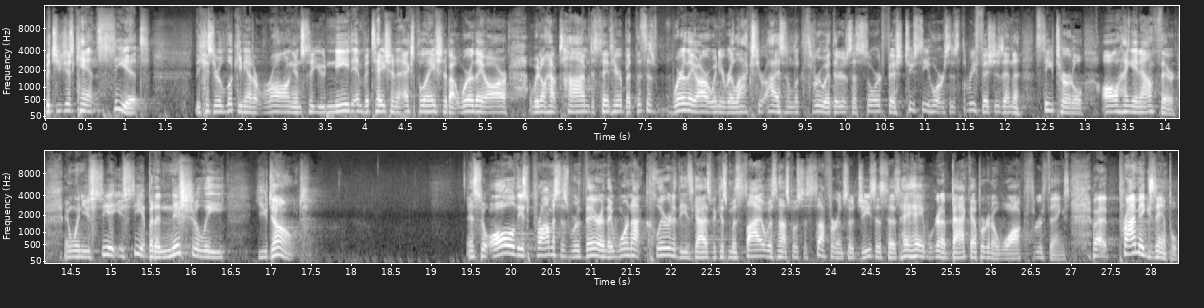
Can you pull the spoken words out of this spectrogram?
but you just can't see it because you're looking at it wrong. And so you need invitation and explanation about where they are. We don't have time to sit here, but this is where they are when you relax your eyes and look through it. There's a swordfish, two seahorses, three fishes, and a sea turtle all hanging out there. And when you see it, you see it, but initially you don't. And so all of these promises were there, and they were not clear to these guys because Messiah was not supposed to suffer. And so Jesus says, hey, hey, we're going to back up, we're going to walk through things. Uh, prime example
